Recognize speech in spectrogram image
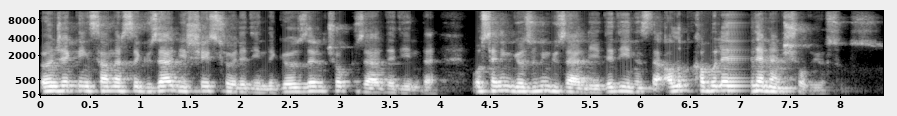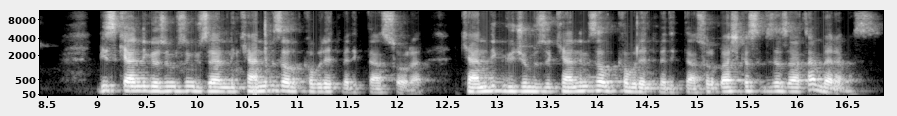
Öncelikle insanlar size güzel bir şey söylediğinde, gözlerin çok güzel dediğinde, o senin gözünün güzelliği dediğinizde alıp kabul edememiş oluyorsunuz. Biz kendi gözümüzün güzelliğini kendimiz alıp kabul etmedikten sonra, kendi gücümüzü kendimiz alıp kabul etmedikten sonra başkası bize zaten veremez.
